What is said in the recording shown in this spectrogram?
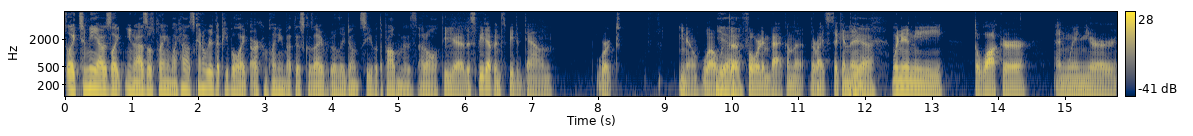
Like to me I was like, you know, as I was playing I'm like, "Huh, it's kind of weird that people like are complaining about this because I really don't see what the problem is at all." The uh, the speed up and speed it down worked, you know, well with Yeah. the forward and back on the, the right stick, and then Yeah. when you're in the the walker and when you're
